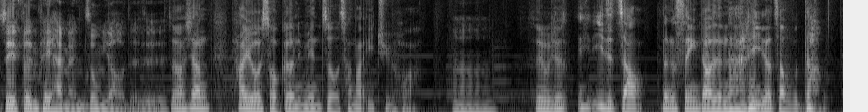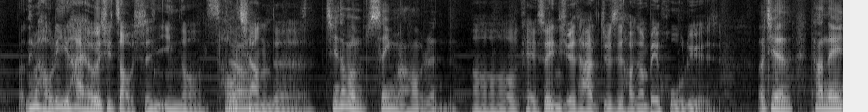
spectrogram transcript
所以分配还蛮重要的，是不是？对啊，像他有一首歌里面只有唱到一句话，嗯，所以我就一直找那个声音到底在哪里都找不到。你们好厉害，还会去找声音哦，超强的、啊。其实他们声音蛮好认的哦。OK，所以你觉得他就是好像被忽略？而且他那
